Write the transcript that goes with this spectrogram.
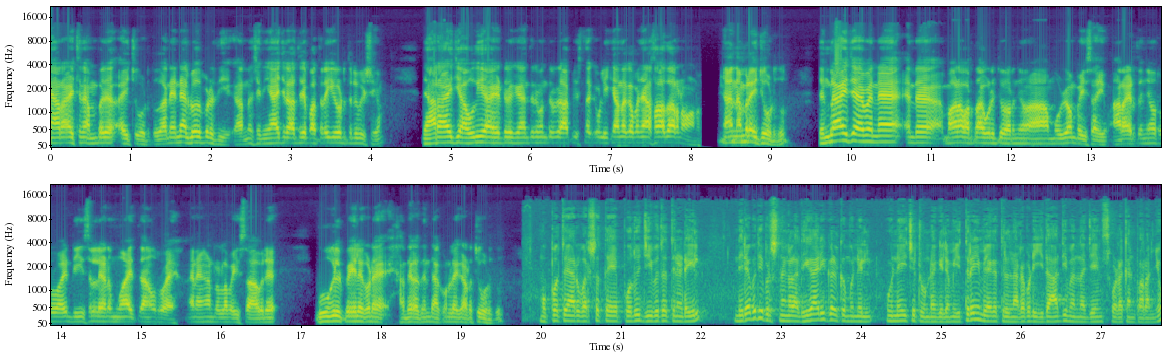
ഞായറാഴ്ച നമ്പർ അയച്ചു കൊടുത്തു. കാരണം എന്നെ അത്ഭുതപ്പെടുത്തി. കാരണം ശനിയാഴ്ച രാത്രി പത്തരയ്ക്ക് കൊടുത്തൊരു വിഷയം. ഞായറാഴ്ച അവധിയായിട്ട് കേന്ദ്രമന്ത്രിയുടെ ഓഫീസിൽ നിന്നൊക്കെ വിളിക്കാമെന്നൊക്കെ പറഞ്ഞാൽ സാധാരണമാണ് ഞാൻ നമ്പർ അയച്ചു കൊടുത്തു. തിങ്കളാഴ്ച പിന്നെ എന്റെ മകളെ ഭർത്താവ് വിളിച്ച് പറഞ്ഞു ആ മുഴുവൻ പൈസയും ആറായിരത്തി അഞ്ഞൂറ് രൂപ ഡീസലിലാണ് മൂവായിരത്തി നാനൂറ് രൂപ. അങ്ങനെ കണ്ടുള്ള പൈസ അവർ ഗൂഗിൾ പേയിൽ കൂടെ അദ്ദേഹത്തിന്റെ അക്കൗണ്ടിലേക്ക് അടച്ചു കൊടുത്തു. മുപ്പത്തിയാറ് വർഷത്തെ പൊതുജീവിതത്തിനിടയിൽ നിരവധി പ്രശ്നങ്ങൾ അധികാരികൾക്ക് മുന്നിൽ ഉന്നയിച്ചിട്ടുണ്ടെങ്കിലും ഇത്രയും വേഗത്തിൽ നടപടി ഇതാദ്യമെന്ന് ജെയിംസ് വടക്കൻ പറഞ്ഞു.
